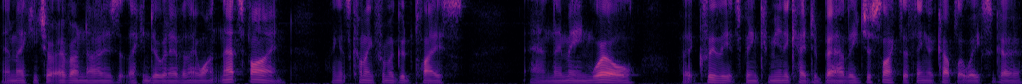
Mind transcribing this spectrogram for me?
and making sure everyone knows that they can do whatever they want. And that's fine I think it's coming from a good place and they mean well, but clearly it's been communicated badly, just like the thing a couple of weeks ago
